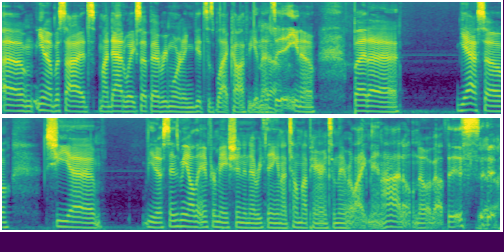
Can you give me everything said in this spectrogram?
um, you know besides my dad wakes up every morning gets his black coffee and that's Yeah. it you know but uh, yeah so she um, you know sends me all the information and everything and i tell my parents and they were like man i don't know about this Yeah.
